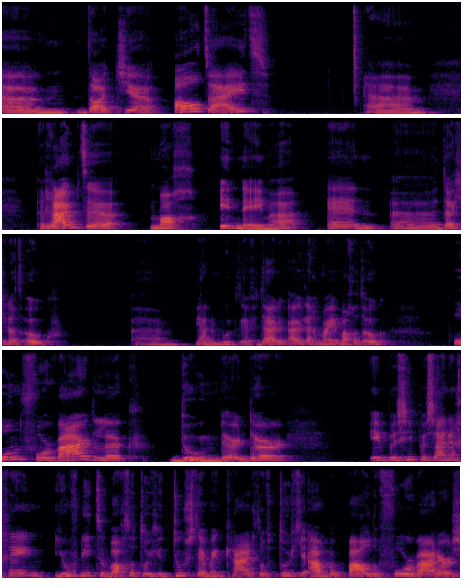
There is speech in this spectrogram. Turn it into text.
Um, dat je altijd um, ruimte mag innemen. En uh, dat je dat ook, um, ja, dan moet ik het even duidelijk uitleggen, maar je mag het ook onvoorwaardelijk doen. Er, er, in principe zijn er geen, je hoeft niet te wachten tot je toestemming krijgt of tot je aan bepaalde voorwaarden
